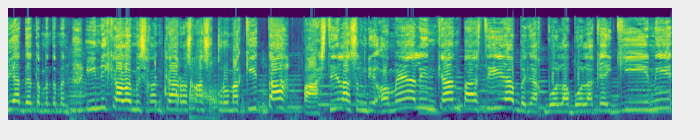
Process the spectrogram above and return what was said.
lihat deh teman-teman. Ini kalau misalkan Karos masuk ke rumah kita Pasti langsung diomelin kan? Pasti ya banyak bola-bola kayak gini.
